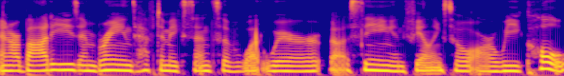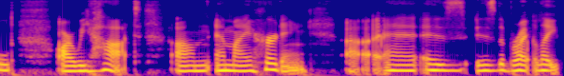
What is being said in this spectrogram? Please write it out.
And our bodies and brains have to make sense of what we're uh, seeing and feeling. So, are we cold? Are we hot? Um, am I hurting? Uh, is is the bright light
